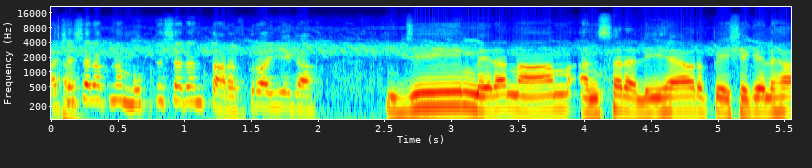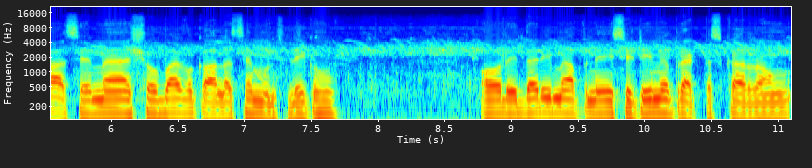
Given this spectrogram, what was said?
अच्छा सर अपना मुख्तसरन तारफ़ करवाइएगा। जी मेरा नाम अंसर अली है और पेशे के लिहाज से मैं शोबा वकालत से मुंसलिक हूँ और इधर ही मैं अपने सिटी में प्रैक्टिस कर रहा हूँ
